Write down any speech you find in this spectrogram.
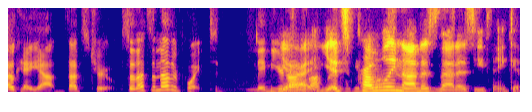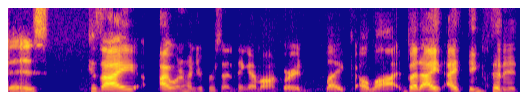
Okay, yeah, that's true. So that's another point. To, maybe you're yeah, not. it's probably not as bad as you think it is. Because I, I 100% think I'm awkward, like a lot. But I, I think that it.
